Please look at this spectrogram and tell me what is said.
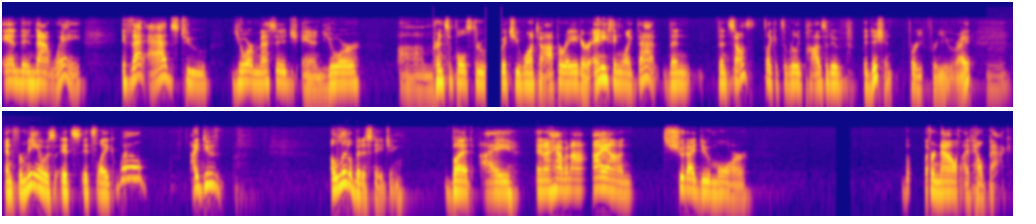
and in that way if that adds to your message and your um, principles through which you want to operate or anything like that then then sounds like it's a really positive addition for for you right mm-hmm. and for me it was it's it's like well i do a little bit of staging but i and i have an eye on should i do more but for now I've held back,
